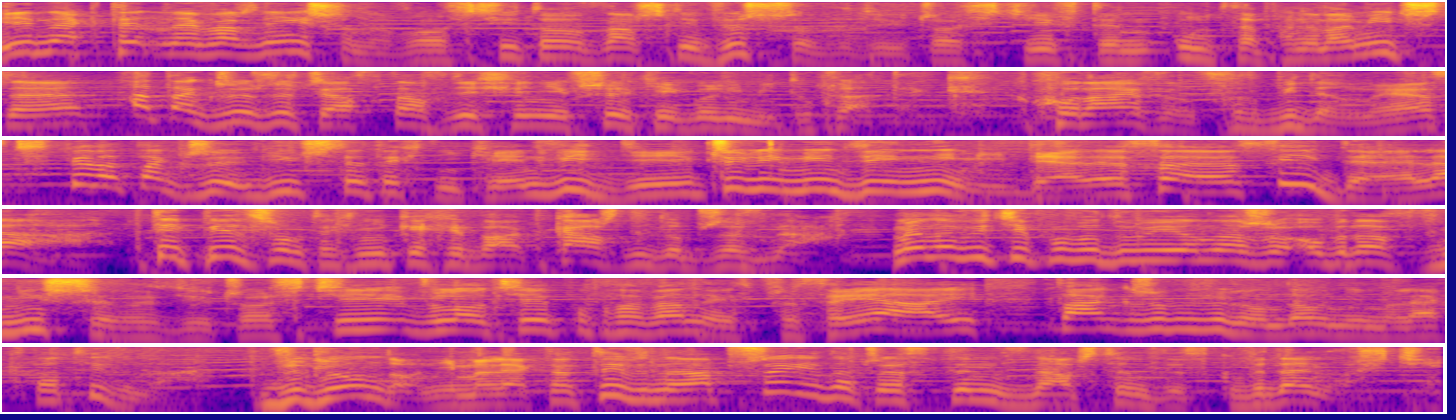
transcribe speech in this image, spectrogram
Jednak te najważniejsze nowości to znacznie wyższe rozdzielczości, w tym ultrapanoramiczne, a także rzecz jasna zniesienie wszelkiego limitu klatek. Horizon Forbidden West wspiera także liczne techniki NVIDIA, czyli m.in. DLSS i DLA. Tę pierwszą technikę chyba każdy dobrze zna. Mianowicie powoduje ona, że obraz w niższej rozdzielczości w locie poprawiany jest przez AI, tak żeby wyglądał niemal jak natywna. Wyglądał niemal jak natywna przy jednoczesnym znacznym zysku wydajności.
